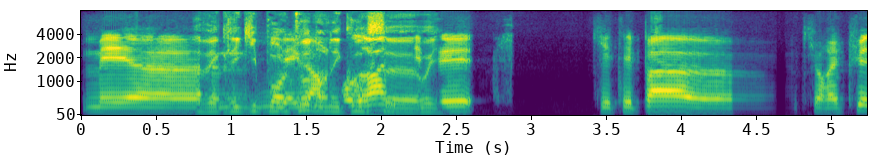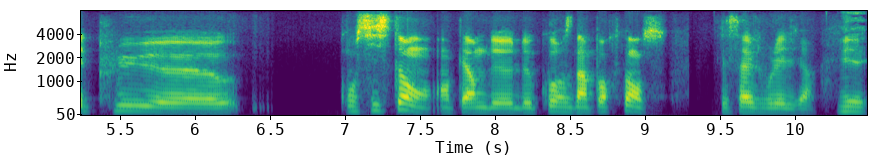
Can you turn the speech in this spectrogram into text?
mais. Avec l'équipe World Tour dans les courses. Qui, était, qui était pas. qui aurait pu être plus consistant en termes de, courses d'importance. C'est ça que je voulais dire. Et,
